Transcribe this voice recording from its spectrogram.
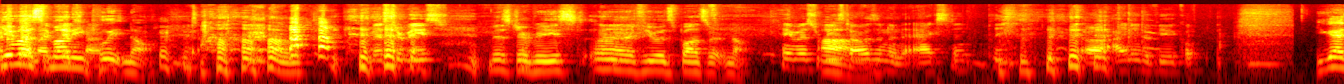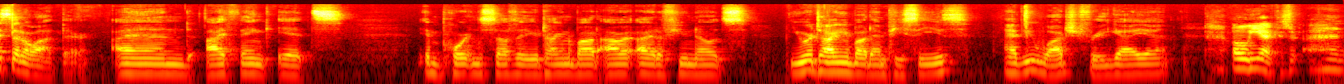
Give us my money, please. No. Mr. Beast. Mr. Beast. Uh, if you would sponsor. No. Hey, Mr. Beast, I Um. was in an accident. Please, uh, I need a vehicle. You guys said a lot there, and I think it's important stuff that you're talking about. I, I had a few notes. You were talking about NPCs. Have you watched Free Guy yet? oh yeah because uh,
